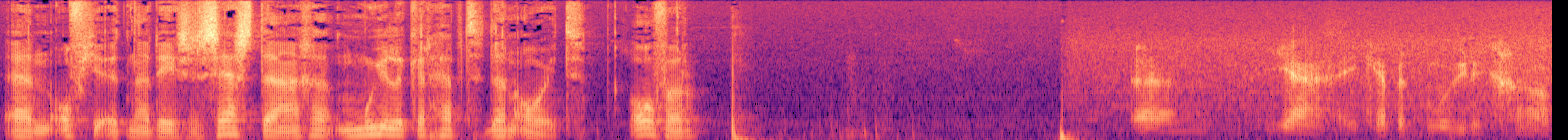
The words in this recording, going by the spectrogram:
En of je het na deze zes dagen moeilijker hebt dan ooit. Over. Uh, ja, ik heb het moeilijk gehad.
